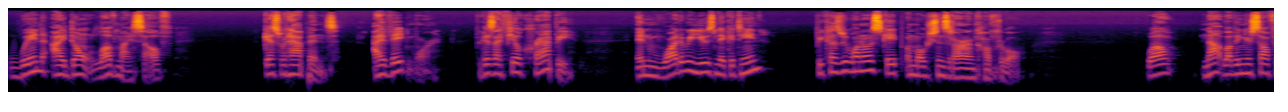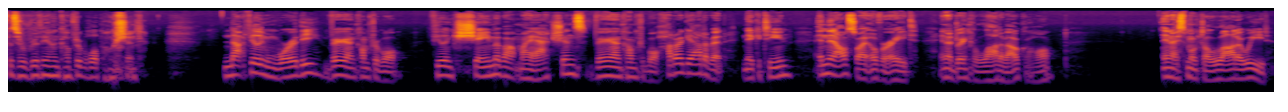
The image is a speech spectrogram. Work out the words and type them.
when I don't love myself, guess what happens? I vape more because I feel crappy. And why do we use nicotine? Because we want to escape emotions that aren't uncomfortable. Well, not loving yourself is a really uncomfortable emotion. not feeling worthy, very uncomfortable. Feeling shame about my actions, very uncomfortable. How do I get out of it? Nicotine. And then also, I overate and I drank a lot of alcohol and I smoked a lot of weed.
